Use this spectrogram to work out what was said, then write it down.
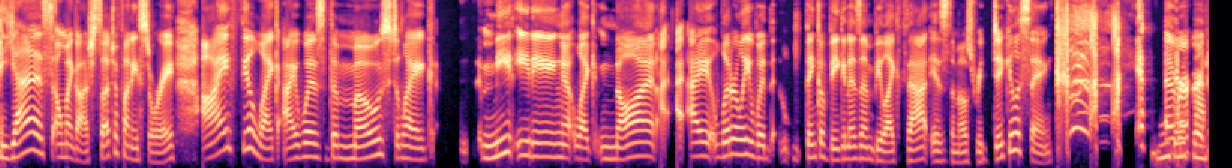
Yes. Oh my gosh, such a funny story. I feel like I was the most like meat eating, like not, I, I, literally would think of veganism, be like, that is the most ridiculous thing ever heard.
